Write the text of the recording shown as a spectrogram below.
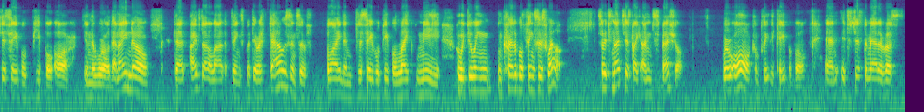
disabled people are in the world. And I know that I've done a lot of things, but there are thousands of blind and disabled people like me who are doing incredible things as well. So it's not just like I'm special. We're all completely capable, and it's just a matter of us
